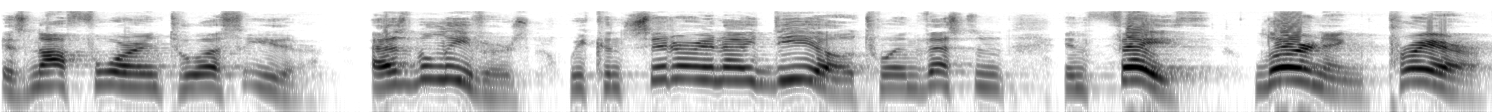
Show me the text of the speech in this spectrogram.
is not foreign to us either. As believers, we consider an ideal to invest in, in faith, learning, prayer.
